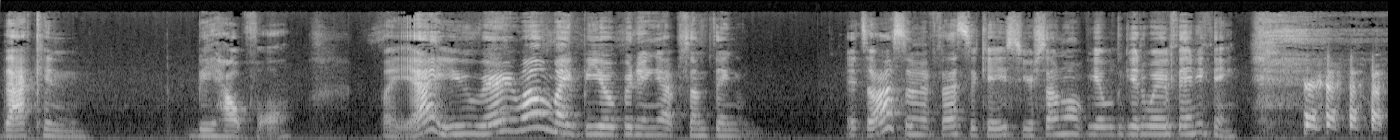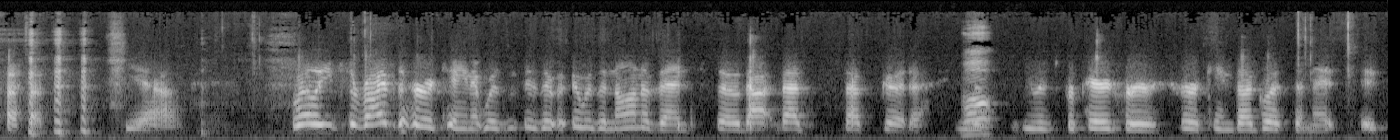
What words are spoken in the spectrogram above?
that can be helpful. But yeah, you very well might be opening up something. It's awesome if that's the case. Your son won't be able to get away with anything. yeah. Well, he survived the hurricane. It was it was a non-event, so that that's that's good. He, Well- was, he was prepared for Hurricane Douglas, and it it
